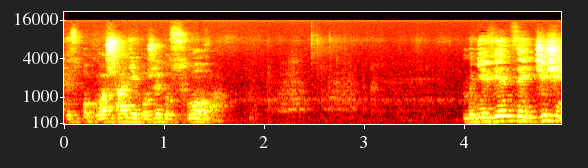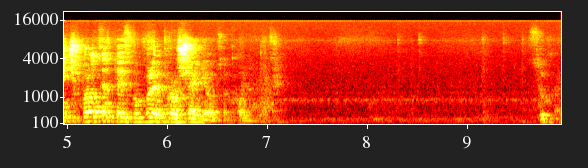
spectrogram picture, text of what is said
To jest ogłaszanie Bożego Słowa. Mniej więcej 10% to jest w ogóle proszenie o cokolwiek. Słuchaj.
